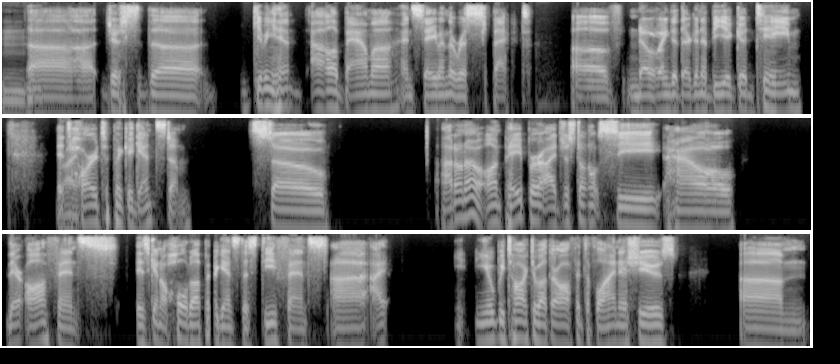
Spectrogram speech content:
mm-hmm. uh, just the giving him Alabama and Saban the respect of knowing that they're going to be a good team. It's right. hard to pick against them. So I don't know. On paper, I just don't see how their offense is going to hold up against this defense. Uh, I, you know, we talked about their offensive line issues. Um,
